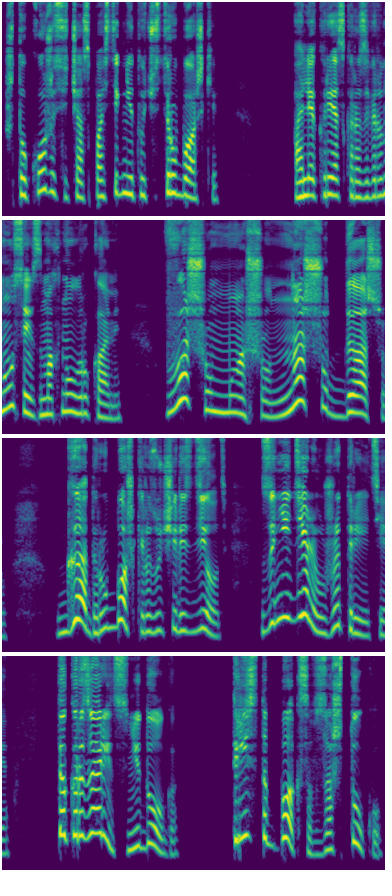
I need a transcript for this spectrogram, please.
что кожа сейчас постигнет участь рубашки. Олег резко развернулся и взмахнул руками. «Вашу Машу, нашу Дашу! Гады рубашки разучились делать. За неделю уже третья. Так разориться недолго. Триста баксов за штуку!»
